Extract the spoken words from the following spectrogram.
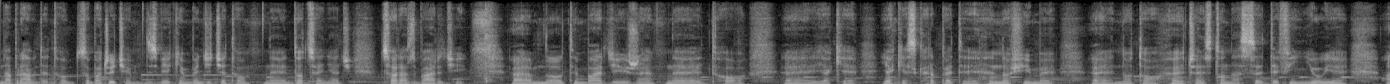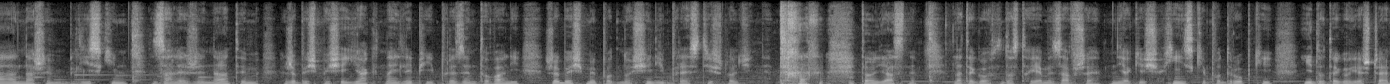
naprawdę, to zobaczycie, z wiekiem będziecie to doceniać coraz bardziej. No no, tym bardziej, że e, to e, jakie, jakie skarpety nosimy, e, no to często nas definiuje, a naszym bliskim zależy na tym, żebyśmy się jak najlepiej prezentowali, żebyśmy podnosili prestiż rodziny. to jasne. Dlatego dostajemy zawsze jakieś chińskie podróbki i do tego jeszcze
